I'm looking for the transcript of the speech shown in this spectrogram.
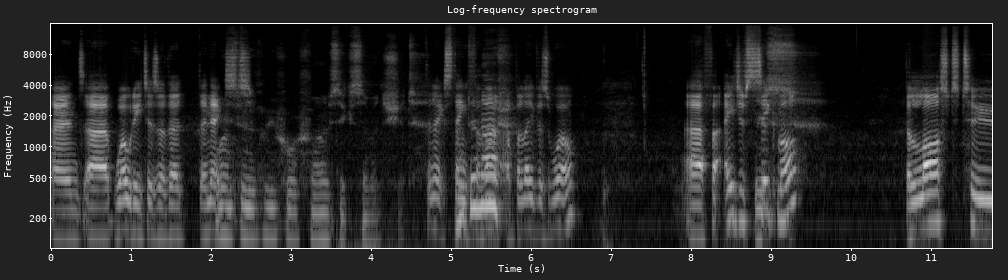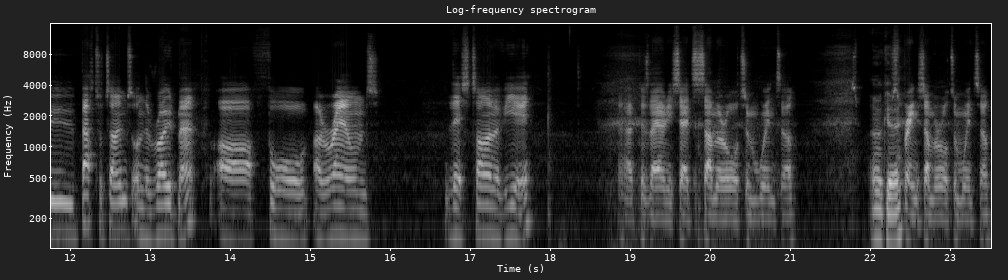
And uh, World Eaters are the, the next two, three, four, five, six, seven. Shit. the next thing Not for enough. that, I believe as well. Uh, for Age of Sigmar, the last two battletomes on the roadmap are for around this time of year, because they only said summer, autumn, winter, Okay. spring, summer, autumn, winter.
